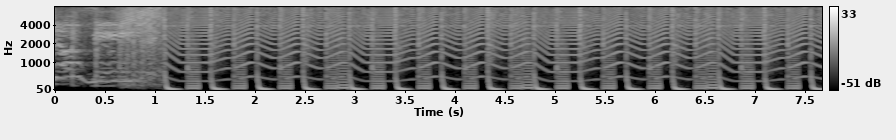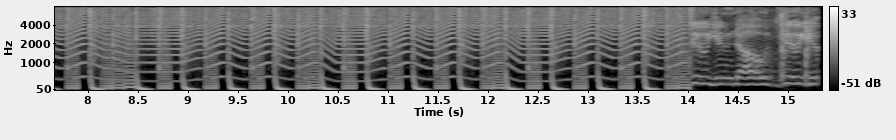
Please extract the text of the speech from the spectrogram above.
show me. Do you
